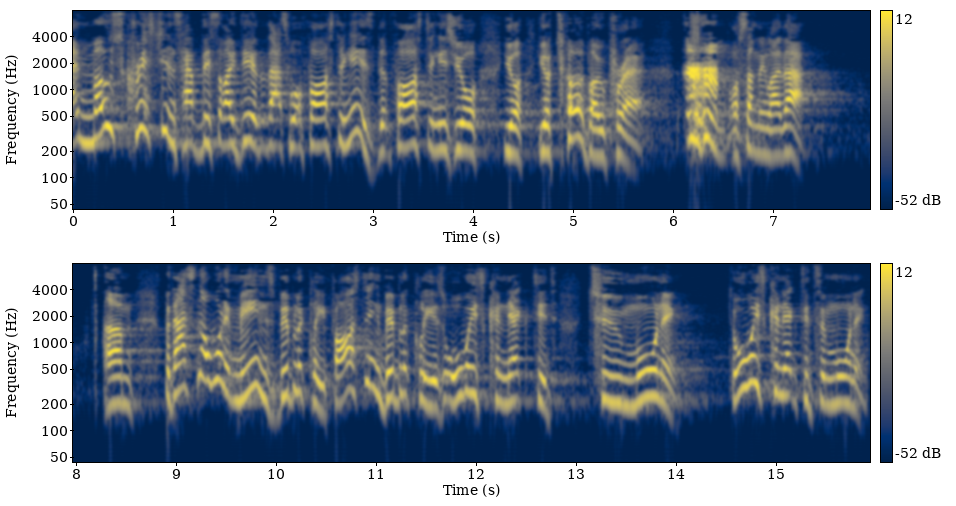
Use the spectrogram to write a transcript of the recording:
and most Christians have this idea that that's what fasting is, that fasting is your, your, your turbo prayer, or something like that. Um, but that's not what it means biblically. Fasting biblically is always connected to mourning. It's always connected to mourning.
